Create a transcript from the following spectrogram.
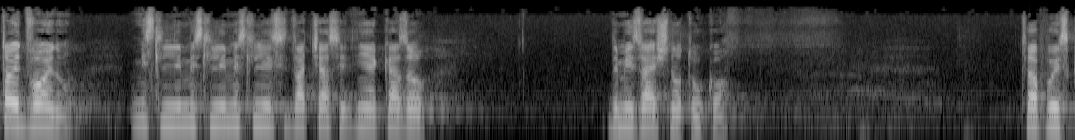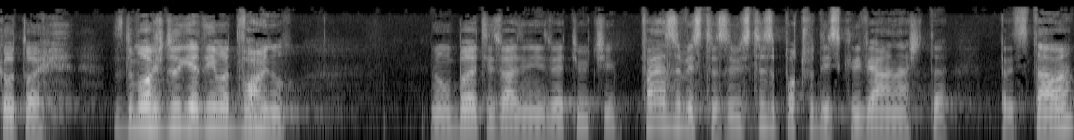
той е двойно. Мислили, мислили, мислили си два часа, един е казал да ми извадиш едното око. Това поискал той, за да може другия да има двойно. Да му бъдат извадени и двете очи. Това е завистта. Завистта започва да изкривява нашата представа.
